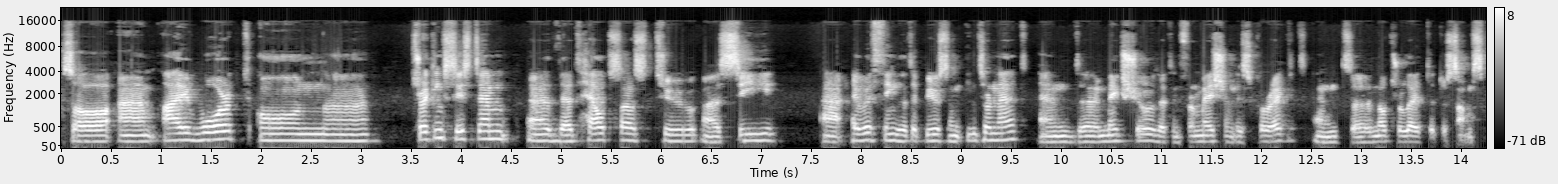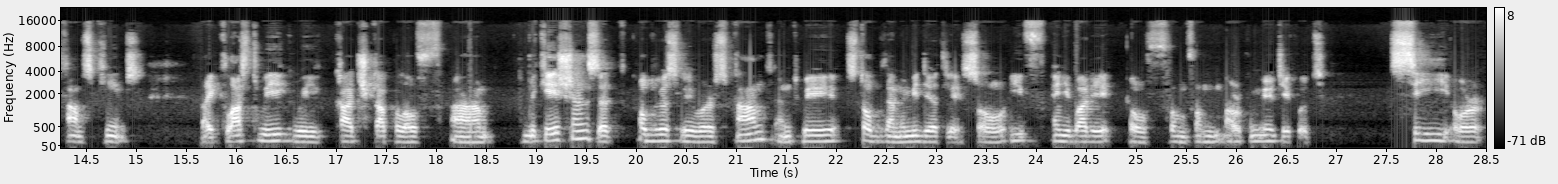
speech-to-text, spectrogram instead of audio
So um, I worked on uh, tracking system uh, that helps us to uh, see uh, everything that appears on internet and make sure that information is correct and not related to some scam schemes. Like last week, we catch a couple of um, applications that obviously were scammed and we stopped them immediately. So if anybody from, from our community could see or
